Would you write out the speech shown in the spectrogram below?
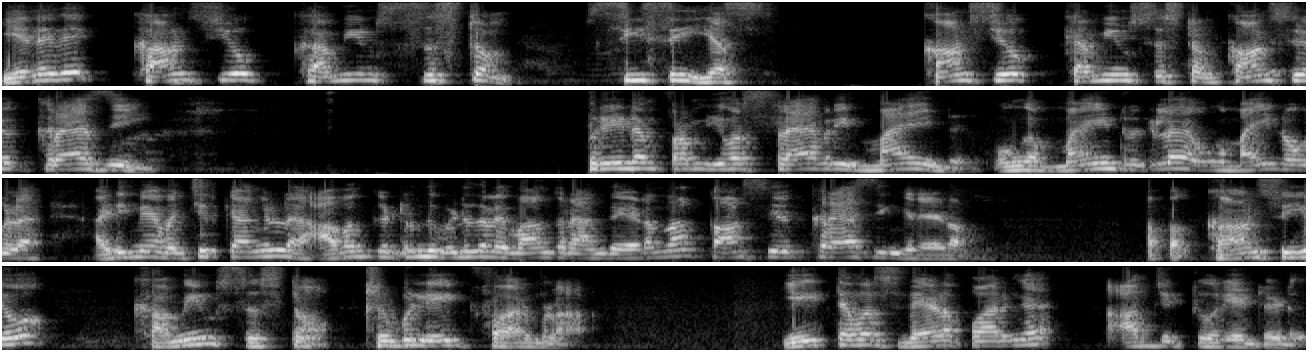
எனவே conscio commune system CCS conscio commune system conscio crossing freedom from your slavery mind உங்க மைண்ட் இருக்குல்ல உங்க மைண்ட் உங்களை அடிமையா வச்சிருக்காங்கல்ல அவங்க கிட்ட இருந்து விடுதலை வாங்குற அந்த இடம் தான் கான்சியோ கிராசிங்கிற இடம். அப்ப conscio commune system triple eight formula eight hours வேலை பாருங்க ஆப்ஜெக்ட் ஓரியன்டு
